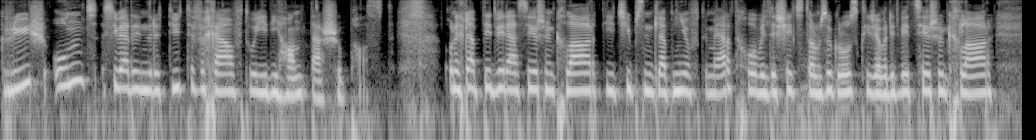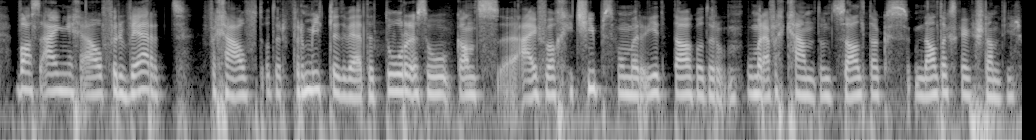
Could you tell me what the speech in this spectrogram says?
Geräusche und sie werden in einer Tüte verkauft, die in die Handtasche passt. Und ich glaube, dort wird auch sehr schön klar, die Chips sind glaube nie auf den Markt gekommen, weil der Shitstorm so groß war, aber dort wird sehr schön klar, was eigentlich auch für Wert verkauft oder vermittelt werden durch so ganz äh, einfache Chips, die man jeden Tag oder wo man einfach kennt und das Alltags, ein Alltagsgegenstand ist.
